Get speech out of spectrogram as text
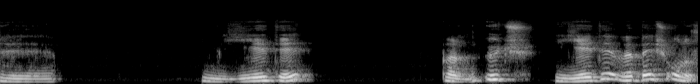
e, 7 pardon 3, 7 ve 5 olur.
